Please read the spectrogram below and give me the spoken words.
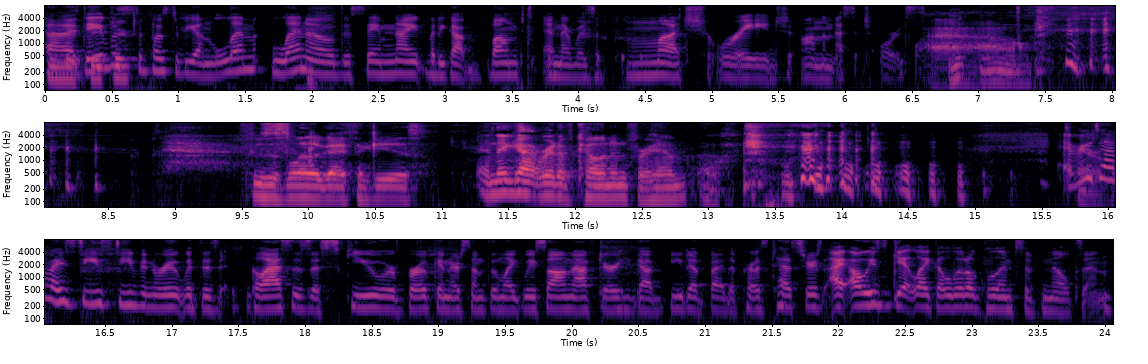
Uh, Dave was supposed to be on Lem- Leno the same night, but he got bumped, and there was much rage on the message boards. Wow. Who's this Leno guy think he is? And they got rid of Conan for him. Every time I see Stephen Root with his glasses askew or broken or something like we saw him after he got beat up by the protesters, I always get like a little glimpse of Milton.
